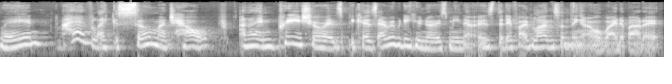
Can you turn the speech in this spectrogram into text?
right? I have like so much help, and I'm pretty sure it's because everybody who knows me knows that if I've learned something, I will write about it.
